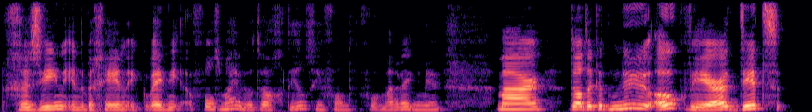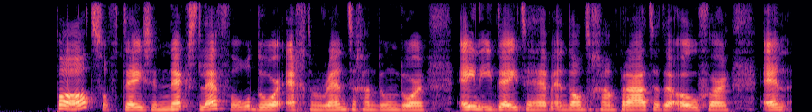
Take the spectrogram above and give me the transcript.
gezien in het begin. Ik weet niet, volgens mij heb ik dat wel gedeeld hiervan maar dat weet ik niet meer. Maar dat ik het nu ook weer, dit pad, of deze next level, door echt een rant te gaan doen, door één idee te hebben en dan te gaan praten erover. En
